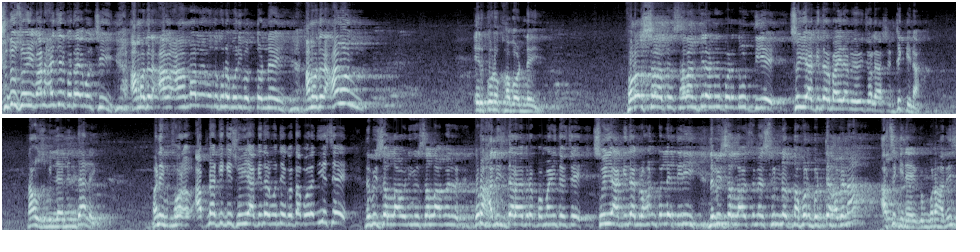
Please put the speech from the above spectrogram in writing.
শুধু সহি মানহাজের কথাই বলছি, আমাদের আমলের মধ্যে কোনো পরিবর্তন নেই, আমাদের আমল এর কোনো খবর নেই। ফরজ সালাতে সালাম ফিরানোর পরে দৌড় দিয়ে সহি আকিদার বাইরে বেরিয়ে চলে আসেন ঠিক কিনা? নাউজুবিল্লাহ মিন আপনাকে কি সহি আকিদার মধ্যে কথা বলে দিয়েছে? নবী সাল্লাহ আলী সাল্লামের কোন হাদিস দ্বারা প্রমাণিত হয়েছে, সহি আকিদা গ্রহণ করলে তিনি নবী সাল্লাহ আসলামের সুন্নত নফল করতে হবে না? আছে কিনা এরকম কোন হাদিস?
